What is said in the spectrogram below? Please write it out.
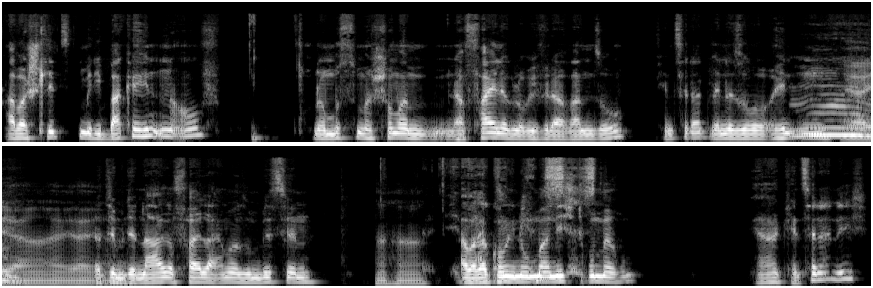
aber schlitzt mir die Backe hinten auf. Und dann musste man schon mal mit einer Feile, glaube ich, wieder ran, so. Kennst du das? Wenn du so hinten, Ja, ja, ja, hat der mit ja. der Nagelfeile einmal so ein bisschen, Aha. aber da komme ich nun mal nicht drum herum. Ja, kennst du das nicht?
